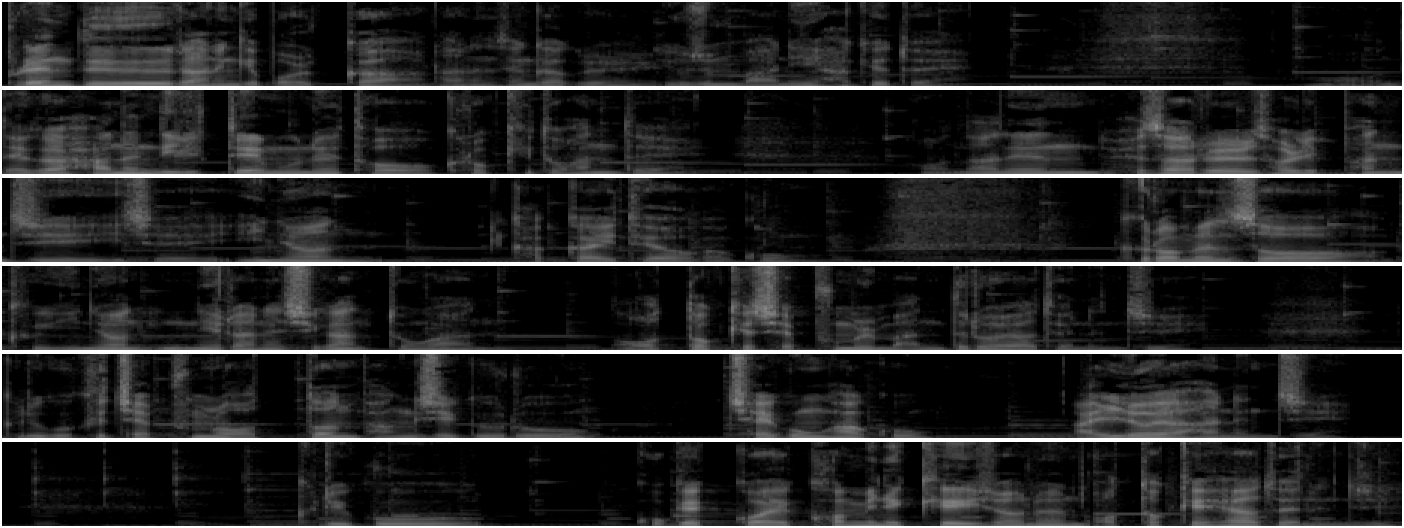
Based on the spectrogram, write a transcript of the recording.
브랜드라는 게 뭘까라는 생각을 요즘 많이 하게 돼. 어, 내가 하는 일 때문에 더 그렇기도 한데 어, 나는 회사를 설립한 지 이제 2년 가까이 되어 가고 그러면서 그 2년이라는 시간 동안 어떻게 제품을 만들어야 되는지 그리고 그 제품을 어떤 방식으로 제공하고 알려야 하는지 그리고 고객과의 커뮤니케이션은 어떻게 해야 되는지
